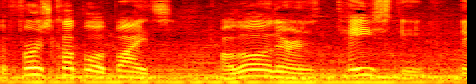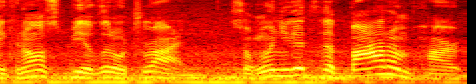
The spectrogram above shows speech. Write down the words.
The first couple of bites, although they're tasty, they can also be a little dry. So when you get to the bottom part,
